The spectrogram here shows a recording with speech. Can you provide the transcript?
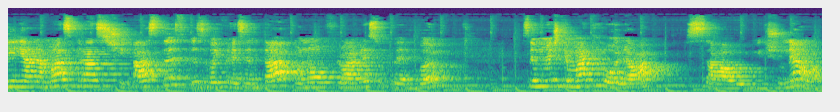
Liliana Masgras și astăzi îți voi prezenta o nouă floare superbă. Se numește Matiola sau Mișuneaua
